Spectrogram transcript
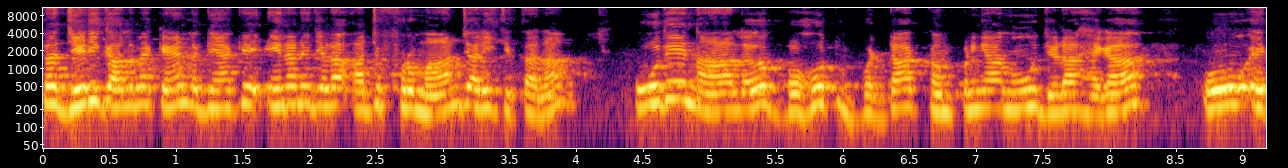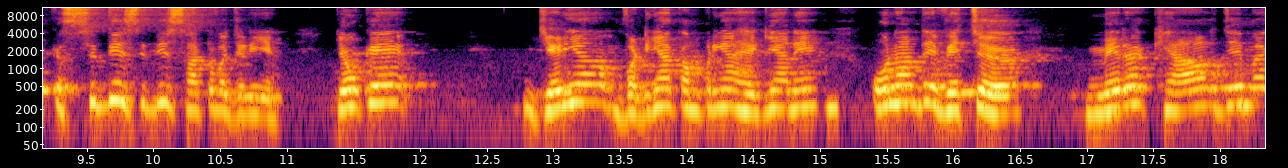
ਤਾਂ ਜਿਹੜੀ ਗੱਲ ਮੈਂ ਕਹਿਣ ਲੱਗਿਆ ਕਿ ਇਹਨਾਂ ਨੇ ਜਿਹੜਾ ਅੱਜ ਫਰਮਾਨ ਜਾਰੀ ਕੀਤਾ ਨਾ, ਉਹਦੇ ਨਾਲ ਬਹੁਤ ਵੱਡਾ ਕੰਪਨੀਆਂ ਨੂੰ ਜਿਹੜਾ ਹੈਗਾ ਉਹ ਇੱਕ ਸਿੱਧੀ ਸਿੱਧੀ ਸੱਟ ਵੱਜਣੀ ਹੈ। ਕਿਉਂਕਿ ਜਿਹੜੀਆਂ ਵੱਡੀਆਂ ਕੰਪਨੀਆਂ ਹੈਗੀਆਂ ਨੇ, ਉਹਨਾਂ ਦੇ ਵਿੱਚ ਮੇਰਾ ਖਿਆਲ ਜੇ ਮੈਂ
